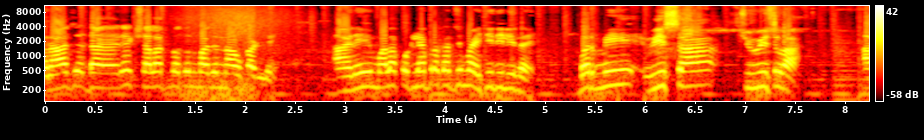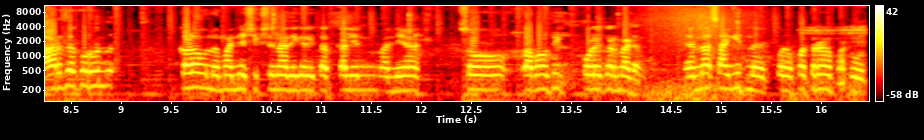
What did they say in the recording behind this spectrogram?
पण आज डायरेक्ट शालातमधून माझं नाव काढले आणि मला कुठल्या प्रकारची माहिती दिली नाही. बरं मी वीस सहा चोवीसला अर्ज करून कळवलं मान्य शिक्षणाधिकारी तत्कालीन मान्य सौ प्रभावती कोळेकर मॅडम. यांना सांगितलं प- पत्र पाठवून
